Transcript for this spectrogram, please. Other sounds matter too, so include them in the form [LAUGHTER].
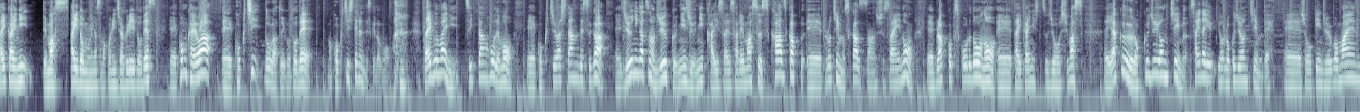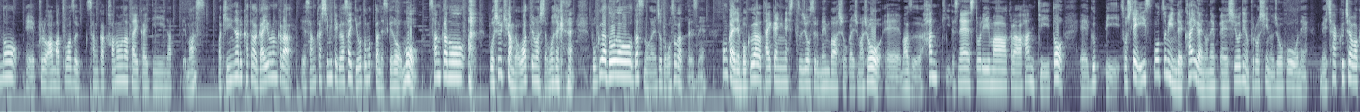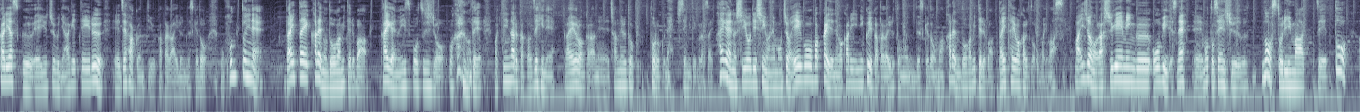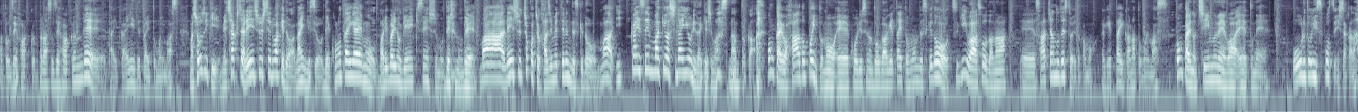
大会に出ます。はい、どうも皆様、こんにちは、グリードです。えー今回は、えー告知動画ということで、まあ、告知してるんですけども、[LAUGHS] だいぶ前にツイッターの方でも、えー告知はしたんですが、えー12月の19、20に開催されますスカーズカップ、えープロチームのスカーズさん主催の、えーブラックオプスコールドの、えー大会に出場します。えー約64チーム、最大64チームで、えー賞金15万円の、えープロアマ問わず参加可能な大会になってます。まあ、気になる方は概要欄から参加してみてくださいって言おうと思ったんですけど、もう参加の [LAUGHS] 募集期間が終わってました。申し訳ない。[LAUGHS] 僕が動画を出すのがね、ちょっと遅かったですね。今回ね、僕が大会にね、出場するメンバー紹介しましょう。えー、まず、ハンティですね。ストリーマーからハンティと、えーグッピー、そして e スポーツ民で海外のね、えー COD のプロシーンの情報をね、めちゃくちゃわかりやすく、えー YouTube に上げている、えーゼファ君っていう方がいるんですけど、もう本当にね、大体彼の動画見てれば、海外の e スポーツ事情わかるので、[LAUGHS] まあ、気になる方はぜひね、概要欄からね、チャンネル登録登録ね、してみてください。海外の COD シーンはね、もちろん英語ばっかりでね、わかりにくい方がいると思うんですけど、まあ彼の動画見てれば大体わかると思います。まあ以上のラッシュゲーミング OB ですね。えー元選手のストリーマー勢と、あとゼファ君、プラスゼファ君で大会に出たいと思います。まあ正直めちゃくちゃ練習してるわけではないんですよ。で、この大会もうバリバリの現役選手も出るので、まあ練習ちょこちょこ始めてるんですけど、まあ1回戦負けはしないようにだけします。なんとか。今回はハードポイントの、えー交流戦の動画上げたいと思うんですけど、次はそうだな、えーサーチデストロイとかも上げたいかなと思います。今回のチーム名は、えっ、とね、オールド e スポーツにしたかな。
